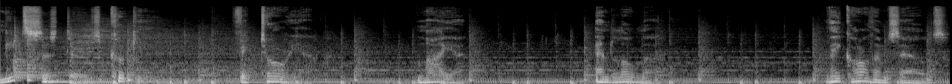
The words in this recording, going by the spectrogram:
Meet sisters Cookie, Victoria, Maya, and Lola. They call themselves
